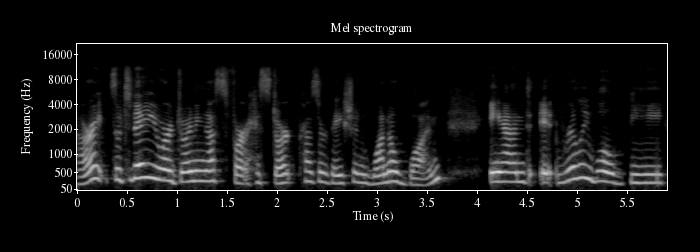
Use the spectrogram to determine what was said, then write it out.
All right, so today you are joining us for Historic Preservation 101, and it really will be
